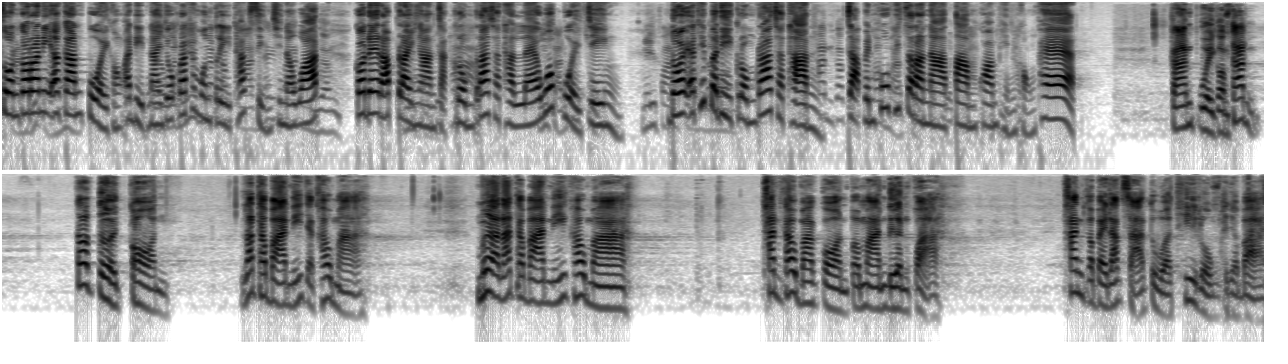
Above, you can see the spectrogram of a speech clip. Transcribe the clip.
ส่วนกรณีอาการป่วยของอดีตนายกรัฐมนตรีทักษิณชินวัตรก็ได้รับรายงานจากกรมราชทัณฑ์แล้วว่าป่วยจริง โดยอธิบดีกรมราชทัณฑ์จะเป็นผู้พิจารณาตามความเห็นของแพทย์ การป่วยของท่าน ก็เกิดก่อนรัฐบาลนี้จะเข้ามา เมื่อรัฐบาลนี้เข้ามา ท่านเข้ามาก่อนประมาณเดือนกว่า ท่านก็ไปรักษาตัวที่โรงพยาบาล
